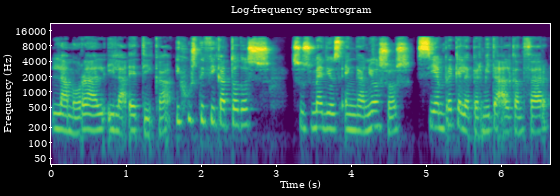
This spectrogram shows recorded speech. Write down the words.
la moral y la ética y justifica todos sus medios engañosos siempre que le permita alcanzar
